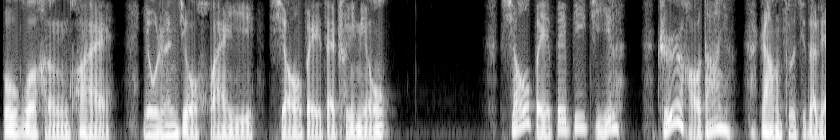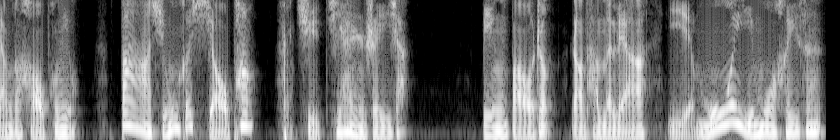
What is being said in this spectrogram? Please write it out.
不过很快有人就怀疑小北在吹牛。小北被逼急了，只好答应让自己的两个好朋友大熊和小胖去见识一下。并保证让他们俩也摸一摸黑森。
